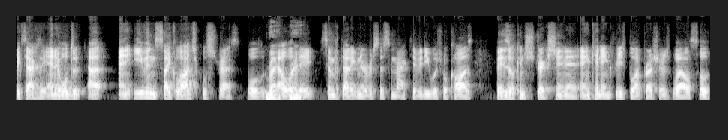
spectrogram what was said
exactly and it will do uh, and even psychological stress will right, elevate right. sympathetic nervous system activity which will cause vasoconstriction and, and can increase blood pressure as well so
